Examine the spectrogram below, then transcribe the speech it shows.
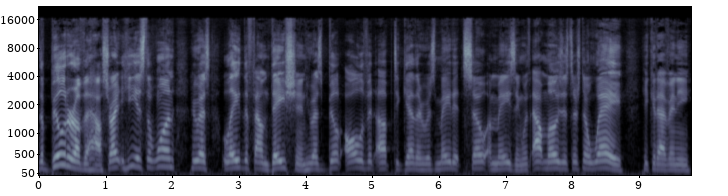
the builder of the house, right? He is the one who has laid the foundation, who has built all of it up together, who has made it so amazing. Without Moses, there's no way he could have any,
